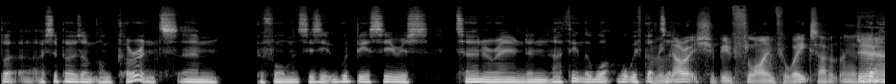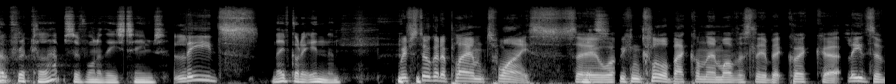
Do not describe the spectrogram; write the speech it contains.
but uh, I suppose on, on current um, performances it would be a serious turnaround and I think that what, what we've I got mean, to Norwich should be flying for weeks, haven't they? as we've well? got to hope for a collapse of one of these teams Leeds they've got it in them We've still got to play them twice, so Yes. uh, we can claw back on them obviously a bit quicker. Leeds are,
